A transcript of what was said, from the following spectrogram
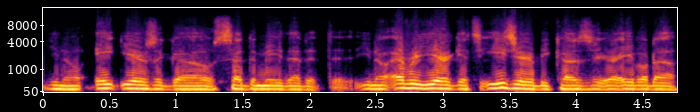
you know, eight years ago said to me that it, you know, every year gets easier because you're able to,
